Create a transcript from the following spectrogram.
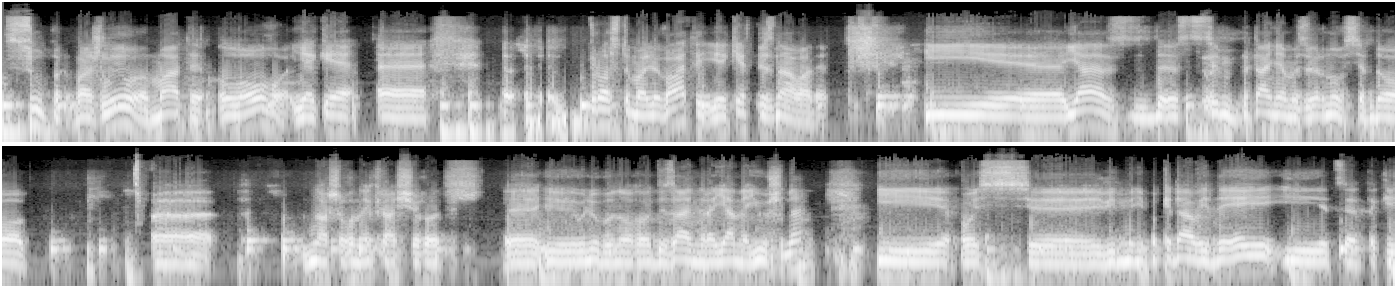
супер важливо мати лого, яке е, просто малювати, яке впізнаване. І е, я з, з цим питанням звернувся до е, нашого найкращого е, і улюбленого дизайнера Яна Юшина. І ось е, він мені покидав ідеї, і це такий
